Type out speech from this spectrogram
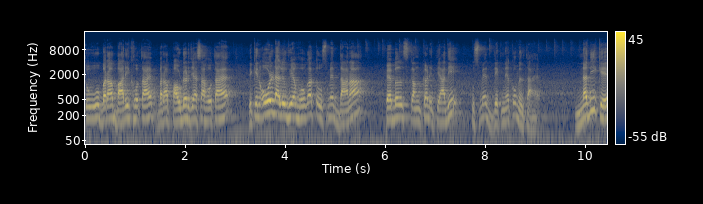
तो वो बड़ा बारीक होता है, बड़ा पाउडर जैसा होता है, लेकिन ओल्ड एल्यूवियम होगा तो उसमें दाना पेबल्स कंकड़ इत्यादि उसमें देखने को मिलता है। नदी के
